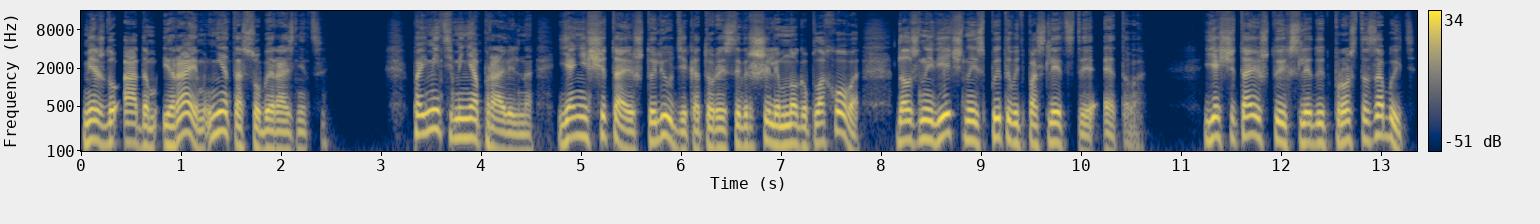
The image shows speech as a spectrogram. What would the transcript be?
Между адом и раем нет особой разницы. Поймите меня правильно, я не считаю, что люди, которые совершили много плохого, должны вечно испытывать последствия этого. Я считаю, что их следует просто забыть,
